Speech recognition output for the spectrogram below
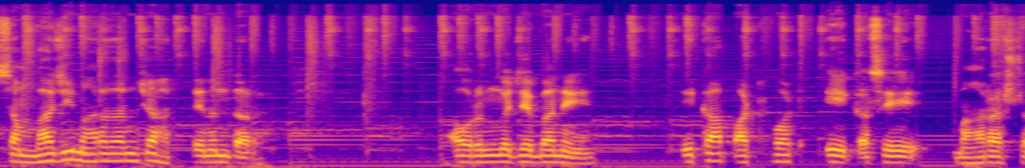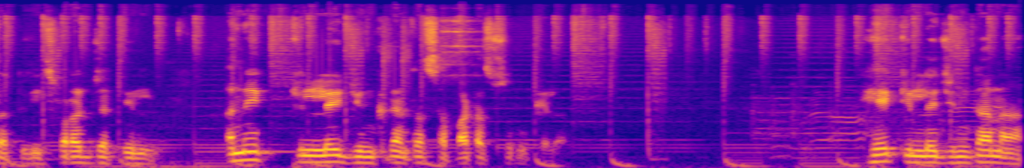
संभाजी महाराजांच्या हत्येनंतर औरंगजेबाने एका पाठोपाठ एक असे महाराष्ट्रातील स्वराज्यातील अनेक किल्ले जिंकण्याचा सपाटा सुरू केला. हे किल्ले जिंकताना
